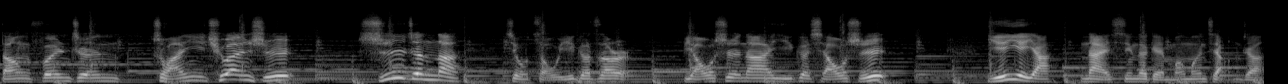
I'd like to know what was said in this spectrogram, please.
当分针转一圈时，时针呢就走一个字儿，表示那一个小时。爷爷呀，耐心的给萌萌讲着。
